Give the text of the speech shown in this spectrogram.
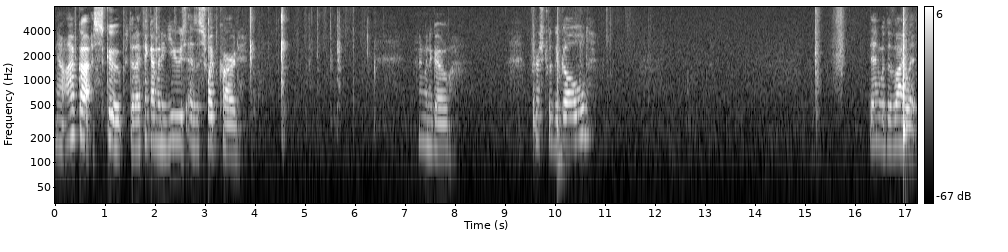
Now I've got a scoop that I think I'm going to use as a swipe card. I'm going to go first with the gold. Then with the violet.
